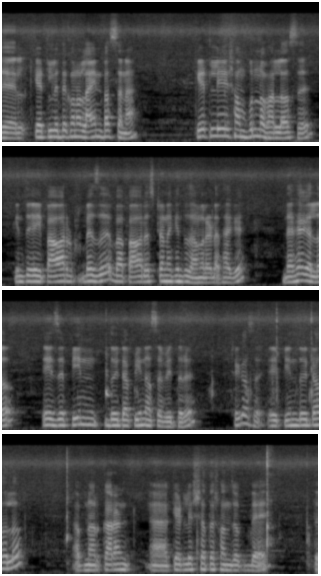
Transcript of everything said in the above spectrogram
যে কেটলিতে কোনো লাইন পাচ্ছে না। কেটলি সম্পূর্ণ ভালো আছে, কিন্তু এই পাওয়ার বেজে বা পাওয়ার স্ট্যান্ডে কিন্তু ঝামেলাটা থাকে। দেখা গেল, এই যে পিন দুইটা পিন আছে ভিতরে, ঠিক আছে? এই পিন দুইটা হলো আপনার কারেন্ট কেটলির সাথে সংযোগ দেয়। তো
